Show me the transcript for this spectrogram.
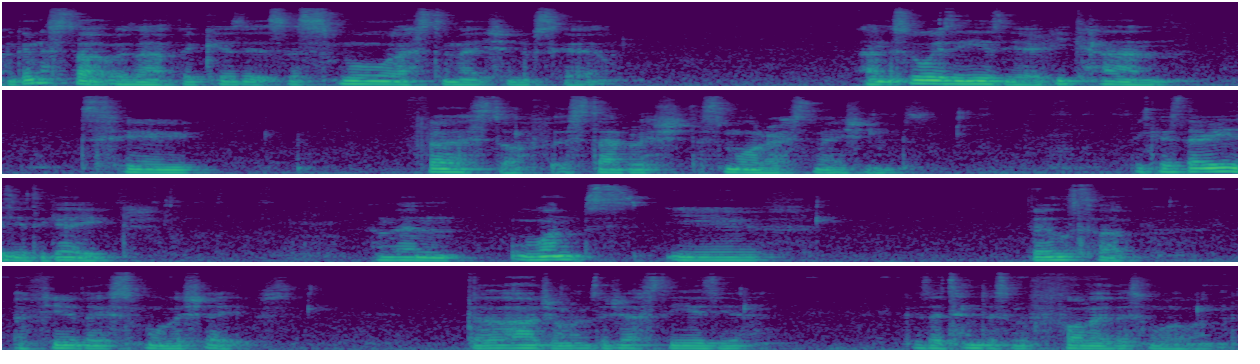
I'm going to start with that because it's a small estimation of scale. And it's always easier if you can to first off establish the smaller estimations because they're easier to gauge. And then once you've built up a few of those smaller shapes, the larger ones are just easier because they tend to sort of follow the smaller ones.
